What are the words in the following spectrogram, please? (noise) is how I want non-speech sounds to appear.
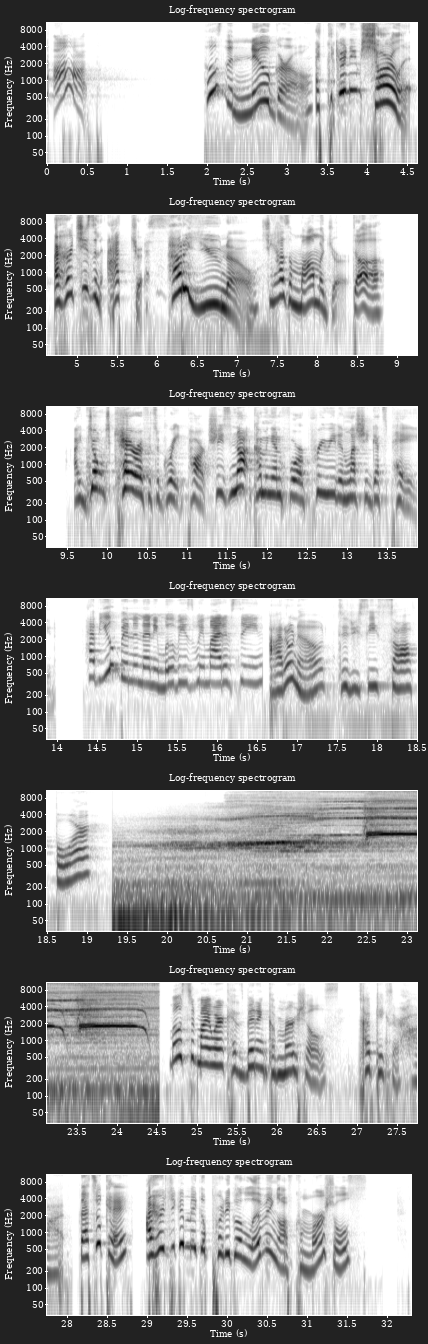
Shut up. Who's the new girl? I think her name's Charlotte. I heard she's an actress. How do you know? She has a momager. Duh. I don't care if it's a great part. She's not coming in for a pre read unless she gets paid. Have you been in any movies we might have seen? I don't know. Did you see Saw 4? Most of my work has been in commercials. Cupcakes are hot. That's okay. I heard you can make a pretty good living off commercials.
